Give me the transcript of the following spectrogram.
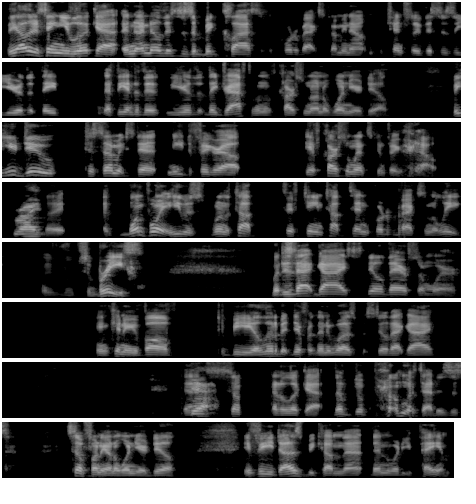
the other thing you look at, and I know this is a big class of quarterbacks coming out, and potentially this is a year that they, at the end of the year that they draft one with Carson on a one year deal. But you do, to some extent, need to figure out if Carson Wentz can figure it out. Right. At one point, he was one of the top 15, top 10 quarterbacks in the league. It's brief, but is that guy still there somewhere? And can he evolve to be a little bit different than he was, but still that guy? That's yeah. something got to look at. The, the problem with that is it's so funny on a one year deal. If he does become that, then what do you pay him?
